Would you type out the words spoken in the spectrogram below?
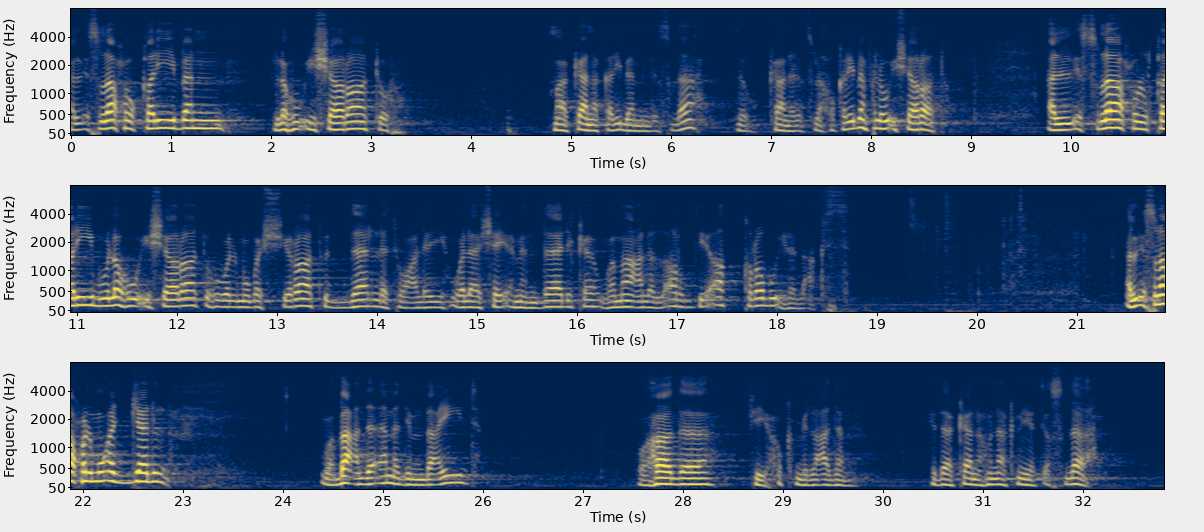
الإصلاح قريبا له إشاراته. ما كان قريبا من الإصلاح لو كان الإصلاح قريبا فله إشاراته. الإصلاح القريب له إشاراته والمبشرات الدالة عليه ولا شيء من ذلك وما على الأرض أقرب إلى العكس. الإصلاح المؤجل وبعد أمد بعيد وهذا في حكم العدم. إذا كان هناك نية إصلاح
